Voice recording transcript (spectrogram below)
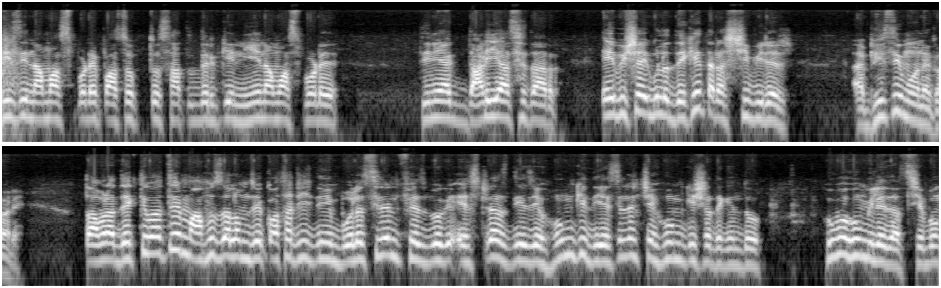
ভিসি নামাজ পড়ে পাচক্ত ছাত্রদেরকে নিয়ে নামাজ পড়ে, তিনি এক দাঁড়িয়ে আছে তার, এই বিষয়গুলো দেখে তারা শিবিরের ভিসি মনে করে। তো আমরা দেখতে পাচ্ছি মাহফুজ আলম যে কথাটি তিনি বলেছিলেন ফেসবুকে স্ট্যাটাস দিয়ে যে হুমকি দিয়েছিলেন, সেই হুমকির সাথে কিন্তু হুবহু মিলে যাচ্ছে এবং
